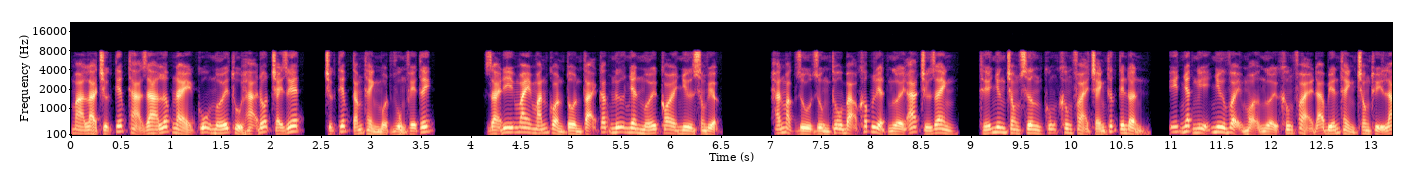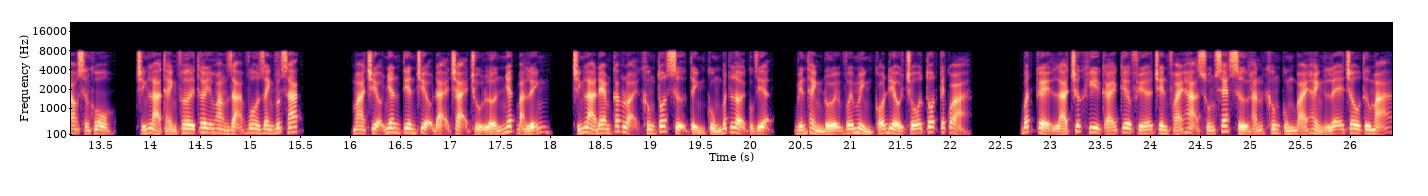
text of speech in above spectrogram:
mà là trực tiếp thả ra lớp này cũ mới thủ hạ đốt cháy giết, trực tiếp tắm thành một vùng phế tích. Giải đi may mắn còn tồn tại các nữ nhân mới coi như xong việc. Hắn mặc dù dùng thô bạo khốc liệt người ác chứ danh, thế nhưng trong xương cũng không phải tránh thức tên đần, ít nhất nghĩ như vậy mọi người không phải đã biến thành trong thủy lao xương khô, chính là thành phơi thây hoang dã vô danh vứt xác. Mà triệu nhân tiên triệu đại trại chủ lớn nhất bản lĩnh chính là đem các loại không tốt sự tình cùng bất lợi cục diện biến thành đối với mình có điều chỗ tốt kết quả. Bất kể là trước khi cái kia phía trên phái hạ xuống xét xử hắn không cúng bái hành lễ châu tư mã,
